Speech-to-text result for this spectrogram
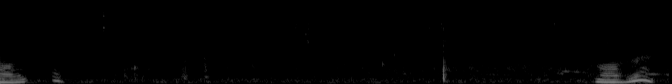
Over. Over.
